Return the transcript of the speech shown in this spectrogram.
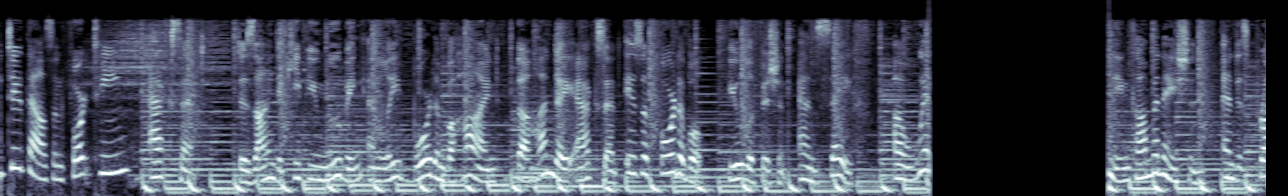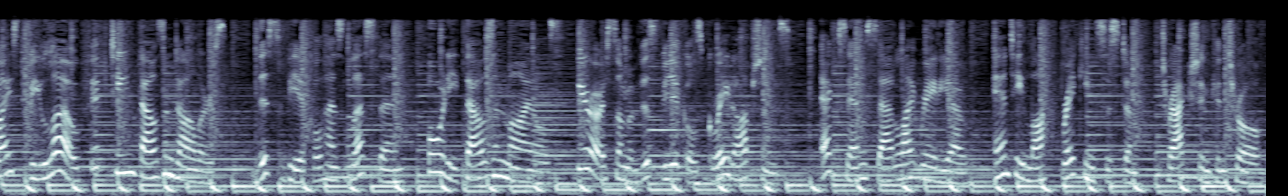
The 2014 Accent. Designed to keep you moving and leave boredom behind, the Hyundai Accent is affordable, fuel efficient, and safe. A winning combination and is priced below $15,000. This vehicle has less than 40,000 miles. Here are some of this vehicle's great options. XM satellite radio, anti-lock braking system, traction control,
